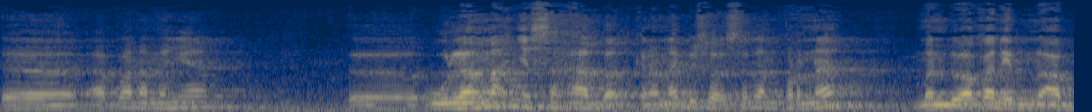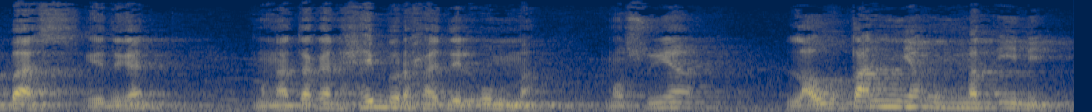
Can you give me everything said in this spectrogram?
eh, apa namanya eh, ulamanya sahabat karena Nabi SAW pernah mendoakan Ibnu Abbas gitu kan mengatakan hibur hadil ummah maksudnya lautannya umat ini.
